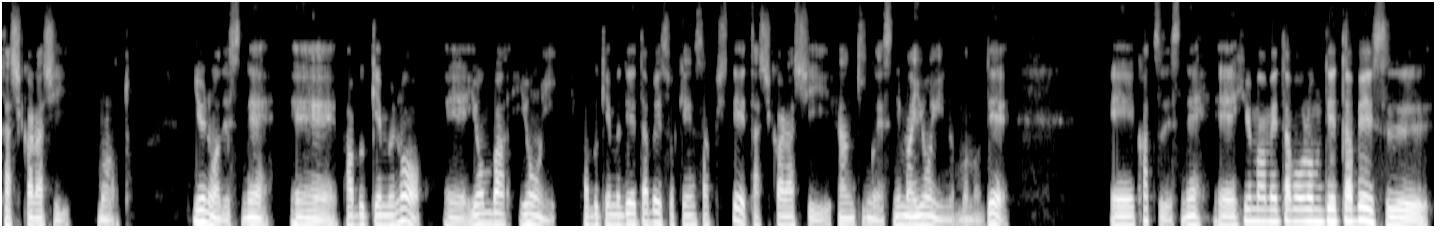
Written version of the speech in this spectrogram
確からしいものというのはですね、えー、パブケムの4番、4位、パブケムデータベースを検索して確からしいランキングですね、まあ、4位のもので、えー、かつですね、えー、ヒューマンメタボロームデータベース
